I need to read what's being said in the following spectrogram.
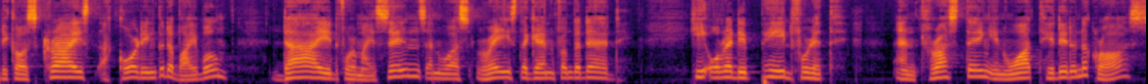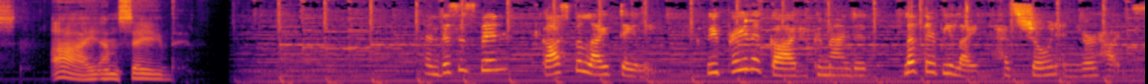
Because Christ, according to the Bible, died for my sins and was raised again from the dead. He already paid for it. And trusting in what He did on the cross, I am saved. And this has been Gospel Light Daily. We pray that God, who commanded, Let there be light, has shown in your hearts.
